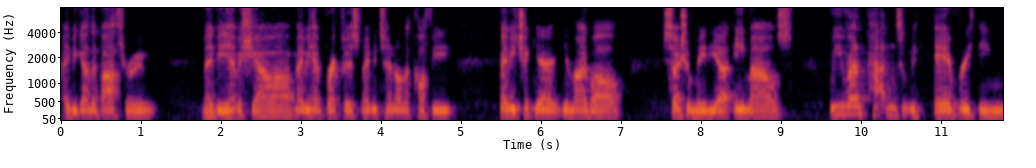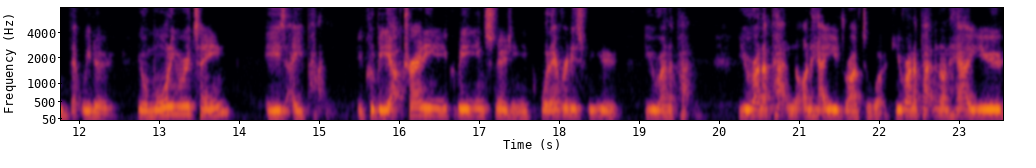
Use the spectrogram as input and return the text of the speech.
Maybe go to the bathroom, maybe have a shower, maybe have breakfast, maybe turn on the coffee, maybe check your, your mobile, social media, emails. We run patterns with everything that we do. Your morning routine is a pattern. You could be up training, you could be in snoozing, whatever it is for you, you run a pattern. You run a pattern on how you drive to work. You run a pattern on how you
